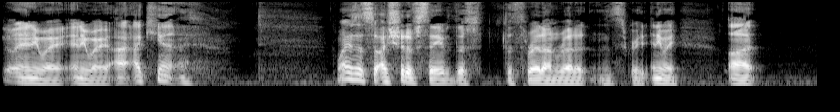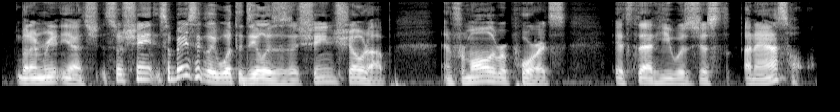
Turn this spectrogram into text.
Anyway, anyway, I, I can't. Why is this? I should have saved this the thread on Reddit. It's great. Anyway, uh, but I'm reading. Yeah. So Shane. So basically, what the deal is is that Shane showed up, and from all the reports, it's that he was just an asshole,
